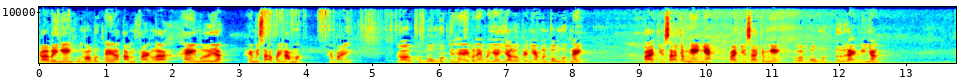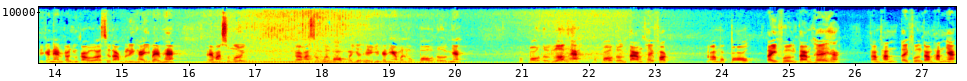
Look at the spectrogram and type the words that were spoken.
rồi bề ngang của mỗi bức này uh, tầm khoảng là 20 26,5 à, á 27 rồi cũng bốn bức như thế này bên em có giá giao lưu cả nhà mình bốn bức này. 3 triệu 600 ngàn nha 3 triệu 600 ngàn gồm 4 bức tứ đại mỹ nhân. Thì cả nhà có nhu cầu à, sưu tầm liên hệ với em ha. Đây là mã số 10 rồi mã số 11 là giới thiệu với cả nhà mình một bộ tượng nha. Một bộ tượng lớn ha một bộ tượng tam thế Phật. Đó một bộ Tây phương tam thế ha tam thánh Tây phương tam thánh nha.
